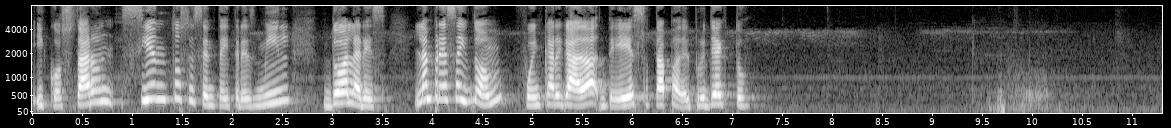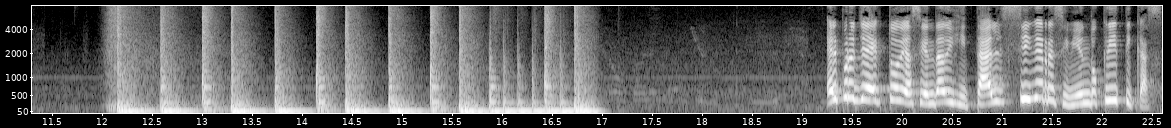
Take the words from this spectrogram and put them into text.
y costaron 163 mil dólares. La empresa IDOM fue encargada de esta etapa del proyecto. El proyecto de Hacienda Digital sigue recibiendo críticas.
